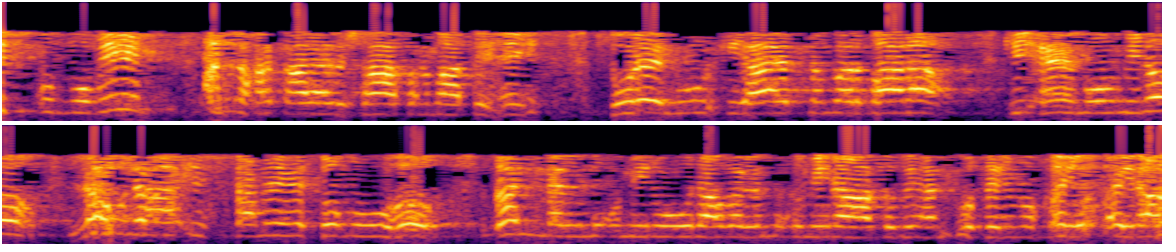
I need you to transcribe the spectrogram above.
اسم مبين اللہ تعالی ارشاد فرماتے ہیں سورہ نور کی آیت نمبر بارہ، کہ اے مومنو، لولا اس سمے تم ہو غن المؤمنون والمؤمنات بأنفسهم خيرا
